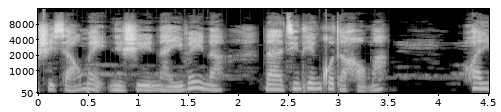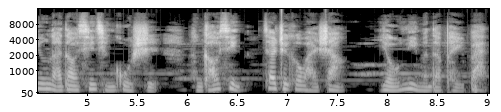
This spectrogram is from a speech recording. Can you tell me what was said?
我是小美，你是哪一位呢？那今天过得好吗？欢迎来到心情故事，很高兴在这个晚上有你们的陪伴。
